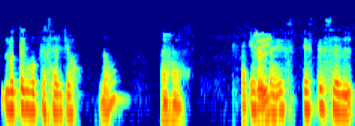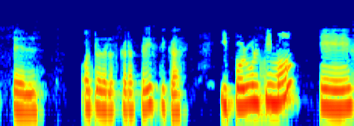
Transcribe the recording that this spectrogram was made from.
lo tengo que hacer yo, ¿no? Ajá es, este es el, el otra de las características. Y por último, es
